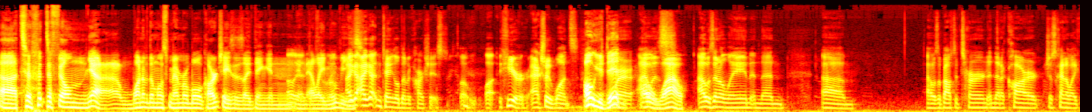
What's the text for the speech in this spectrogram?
uh, to to film. Yeah, uh, one of the most memorable car chases I think in Oh, yeah, in LA movies. I got, I got entangled in a car chase uh, uh, here actually once. oh, you did? Where I oh, was, wow. I was in a lane and then, um, I was about to turn and then a car just kind of like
